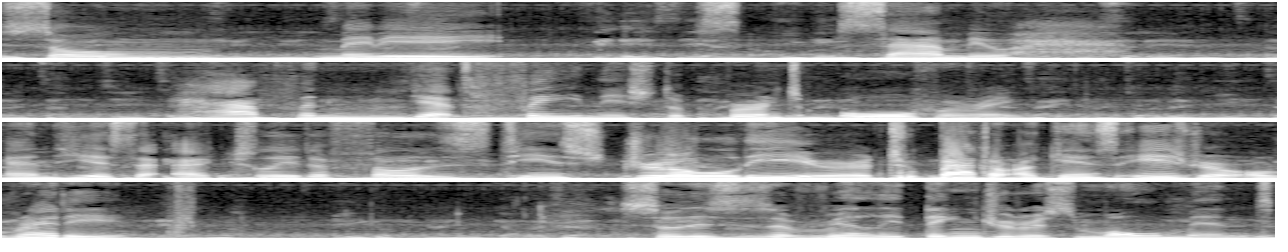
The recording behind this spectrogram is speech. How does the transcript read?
So maybe Samuel haven't yet finished the burnt offering and he is actually the Philistines drew near to battle against Israel already. So this is a really dangerous moment.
